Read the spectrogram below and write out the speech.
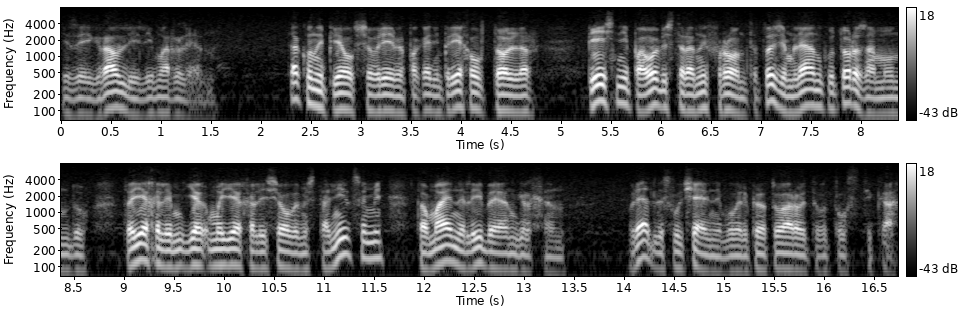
и заиграл Лили Марлен. Так он и пел все время, пока не приехал Толлер. Песни по обе стороны фронта, то землянку, то Розамунду. То ехали, мы ехали селыми станицами, то Майна либо Энгельхен. Вряд ли случайный был репертуар у этого толстяка.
